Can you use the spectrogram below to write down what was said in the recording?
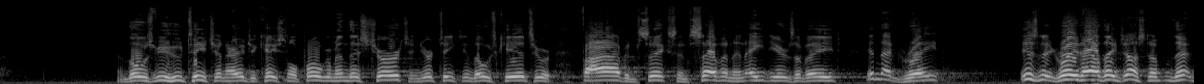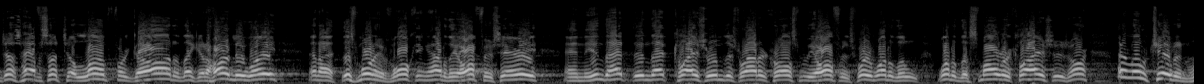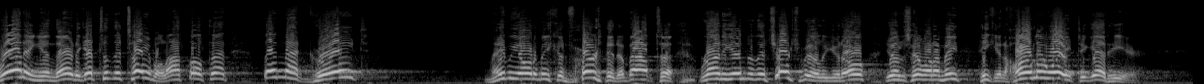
And those of you who teach in our educational program in this church, and you're teaching those kids who are five and six and seven and eight years of age, isn't that great? Isn't it great how they just, uh, they just have such a love for God and they can hardly wait? And I, this morning I was walking out of the office area, and in that, in that classroom that's right across from the office where one of the, one of the smaller classes are, there are little children running in there to get to the table. I thought that, isn't that great? Maybe ought to be converted about uh, running into the church building, you know. You understand what I mean? He can hardly wait to get here.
